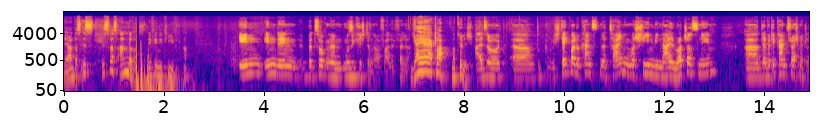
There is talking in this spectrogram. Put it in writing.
Ja, das ist, ist was anderes, definitiv. Ne? in, in den bezogenen Musikrichtungen auf alle Fälle. Ja, ja, ja, klar, natürlich. Also, äh, du, ich denke mal, du kannst eine Timing-Maschine wie Nile Rodgers nehmen. Äh, der wird dir keinen Thrash-Metal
